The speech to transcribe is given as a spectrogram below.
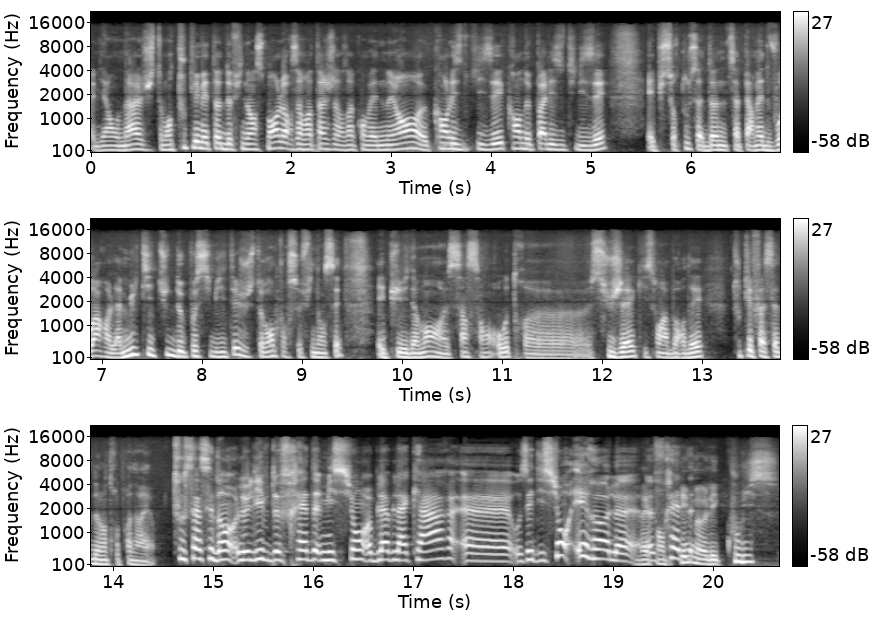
eh bien, on a justement toutes les méthodes de financement, leurs avantages, leurs inconvénients, quand les utiliser, quand ne pas les utiliser, et puis surtout ça donne, ça permet de voir la multitude de possibilités justement pour se financer. Et puis évidemment 500 autres sujets qui sont abordés, toutes les facettes de l'entrepreneuriat. Tout ça, c'est dans le livre de Fred, Mission Blablacar, euh, aux éditions Erol. Avec en Fred... prime les coulisses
